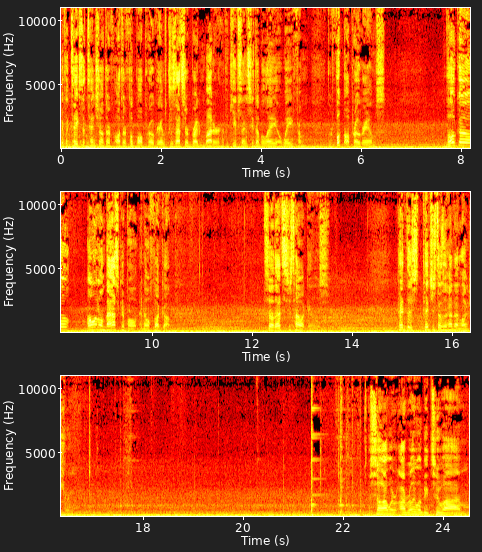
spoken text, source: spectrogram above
if it takes attention off their, off their football programs, because that's their bread and butter, if it keeps NCAA away from their football programs, they'll go all in on basketball and they'll fuck up. So that's just how it goes. Pitt, just, Pitt just doesn't have that luxury. So I, would, I really wouldn't be too, um,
